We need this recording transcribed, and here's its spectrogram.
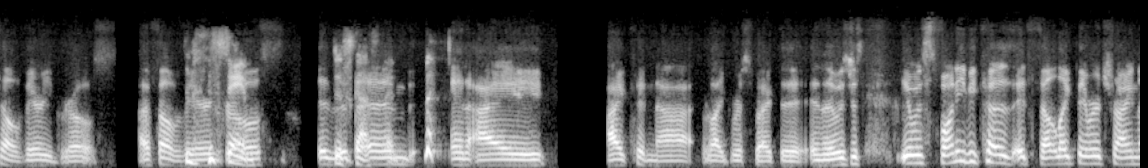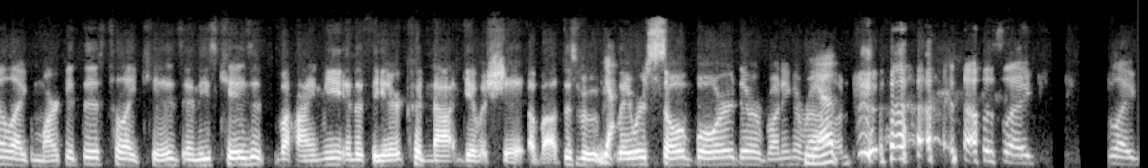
felt very gross I felt very gross disgusting and, and I I could not like respect it. And it was just it was funny because it felt like they were trying to like market this to like kids and these kids behind me in the theater could not give a shit about this movie. Yeah. They were so bored, they were running around. Yep. I was like like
